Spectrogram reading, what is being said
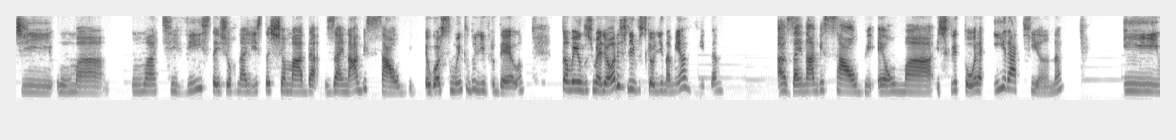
de uma uma ativista e jornalista chamada Zainab Salbi. Eu gosto muito do livro dela, também um dos melhores livros que eu li na minha vida. A Zainab Salbi é uma escritora iraquiana e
